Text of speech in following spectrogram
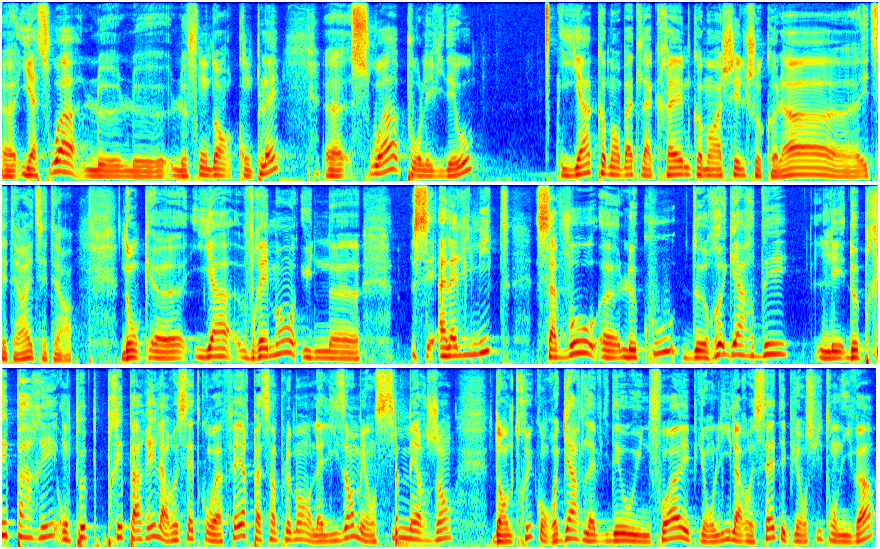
Il y a soit le, le fondant complet, soit pour les vidéos, il y a comment battre la crème, comment hacher le chocolat, etc., euh, etc. Donc euh, il y a vraiment une, euh, c'est à la limite, ça vaut le coup de regarder les, de préparer, on peut préparer la recette qu'on va faire, pas simplement en la lisant, mais en s'immergeant dans le truc. On regarde la vidéo une fois et puis on lit la recette et puis ensuite on y va.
